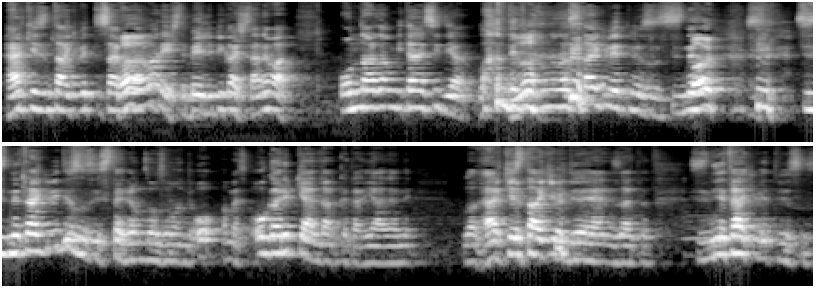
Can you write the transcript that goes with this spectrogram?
herkesin takip ettiği sayfalar Ha. var ya işte belli birkaç tane var. Onlardan bir tanesiydi ya. Lan dedim bunu nasıl takip etmiyorsunuz? Siz ne, siz, siz ne takip ediyorsunuz Instagram'da o zaman diye. O, mesela, o garip geldi hakikaten yani hani. Ulan herkes takip ediyor yani zaten. Siz niye takip etmiyorsunuz?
